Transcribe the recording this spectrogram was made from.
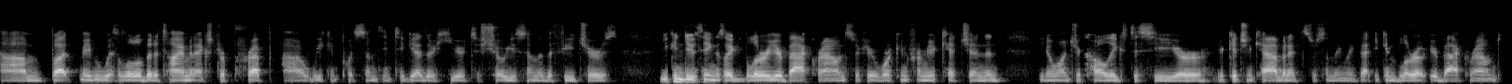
um, but maybe with a little bit of time and extra prep, uh, we can put something together here to show you some of the features. You can do things like blur your background. So if you're working from your kitchen and you don't want your colleagues to see your, your kitchen cabinets or something like that, you can blur out your background.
